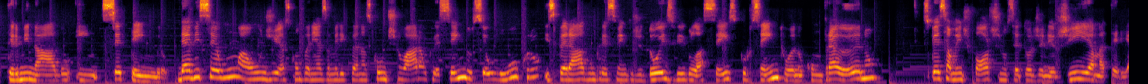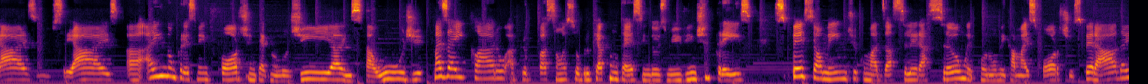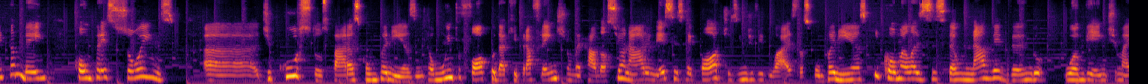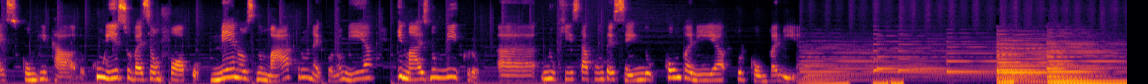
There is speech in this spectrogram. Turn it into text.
terminado em setembro. Deve ser um aonde as companhias americanas continuaram crescendo seu lucro, esperado um crescimento de 2,6% ano contra ano, especialmente forte no setor de energia, materiais, industriais, uh, ainda um crescimento forte em tecnologia, em saúde, mas aí, claro, a preocupação é sobre o que acontece em 2023, especialmente com uma desaceleração econômica mais forte esperada e também com pressões uh, de custos para as companhias. Então, muito foco daqui para frente no mercado acionário, nesses reportes individuais das companhias e como elas estão navegando o ambiente mais complicado. Com isso, vai ser um foco menos no macro, na economia, e mais no micro, uh, no que está acontecendo companhia por companhia.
